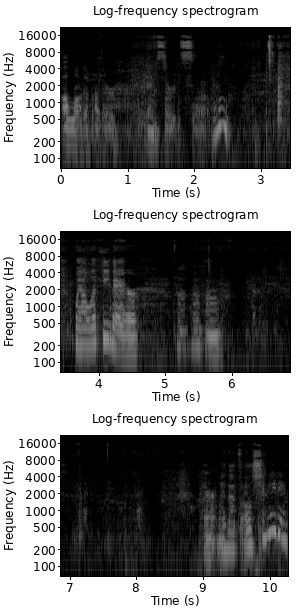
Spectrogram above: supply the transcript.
a lot of other inserts. So, ooh. well, looky there. Mm-hmm. Apparently that's all she needed.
